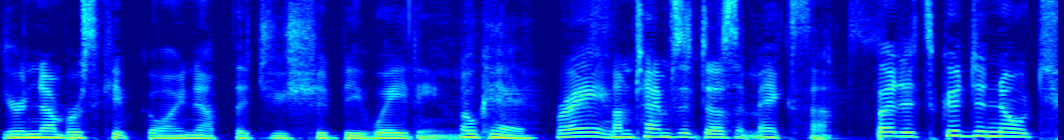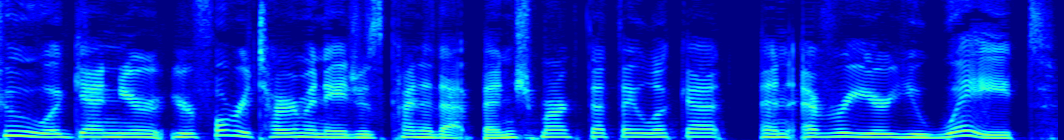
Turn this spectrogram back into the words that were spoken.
your numbers keep going up that you should be waiting. okay. Right. Sometimes it doesn't make sense. But it's good to know too. Again, your your full retirement age is kind of that benchmark that they look at, and every year you wait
